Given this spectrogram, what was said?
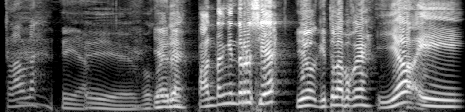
Selalu lah. Iya. Iya, Ya udah. pantengin terus ya. Yuk, gitulah pokoknya. Yoi.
